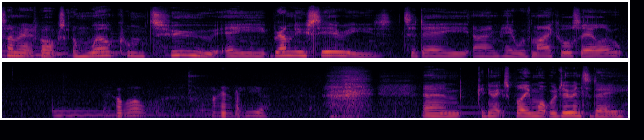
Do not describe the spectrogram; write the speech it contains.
Simon Xbox and welcome to a brand new series. Today I'm here with Michael, say hello. Hello, I am here. And can you explain what we're doing today?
